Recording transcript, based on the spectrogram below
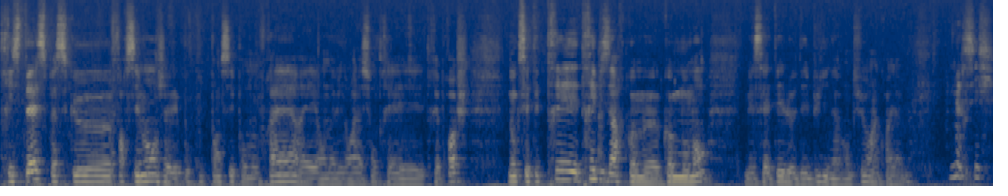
tristesse parce que forcément, j'avais beaucoup de pensées pour mon frère et on avait une relation très, très proche. Donc, c'était très, très bizarre comme, euh, comme moment, mais ça a été le début d'une aventure incroyable. Merci.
